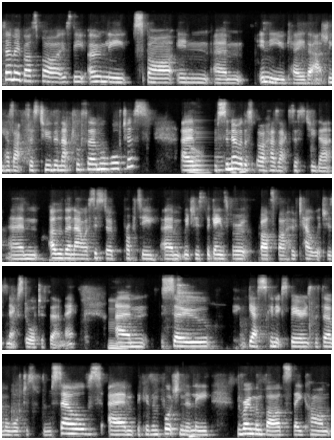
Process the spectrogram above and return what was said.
Thermae Bath Spa is the only spa in um, in the UK that actually has access to the natural thermal waters. Um, Oh. So no other spa has access to that, um, other than our sister property, um, which is the Gainsborough Bath Spa Hotel, which is next door to Thermae. Hmm. Um, so guests can experience the thermal waters for themselves um, because unfortunately the Roman baths they can't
